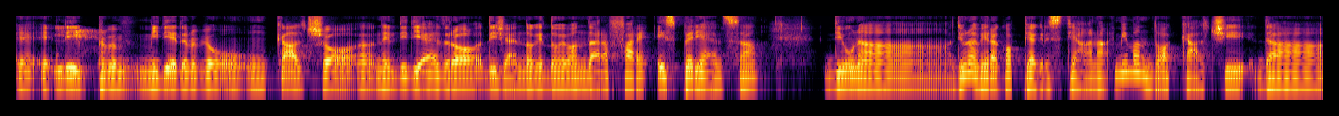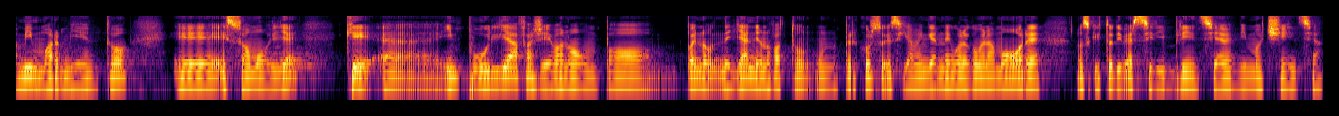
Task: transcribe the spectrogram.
e, e, lì proprio mi diede proprio un calcio eh, nel di dietro dicendo che dovevo andare a fare esperienza di una, di una vera coppia cristiana e mi mandò a calci da Mimmo Armiento e, e sua moglie che eh, in Puglia facevano un po'... Poi no, negli anni hanno fatto un, un, percorso che si chiama Ingannevole come l'amore, hanno scritto diversi libri insieme, Mimmo e Cinzia,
